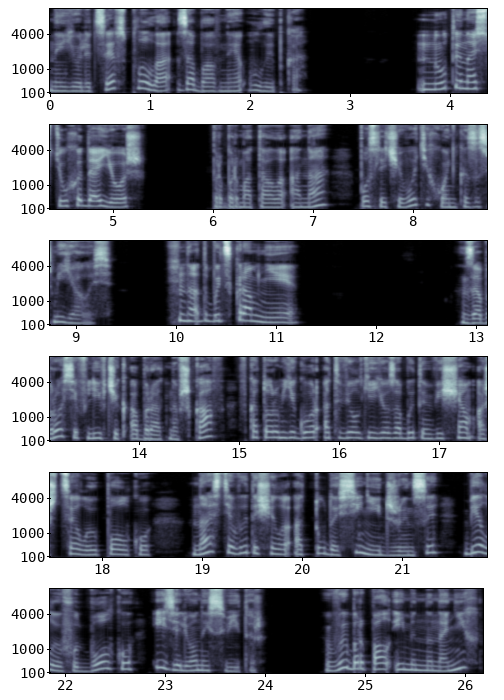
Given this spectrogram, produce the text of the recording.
на ее лице всплыла забавная улыбка. «Ну ты, Настюха, даешь!» — пробормотала она, после чего тихонько засмеялась. «Надо быть скромнее!» Забросив лифчик обратно в шкаф, в котором Егор отвел ее забытым вещам аж целую полку, Настя вытащила оттуда синие джинсы, белую футболку и зеленый свитер. Выбор пал именно на них,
